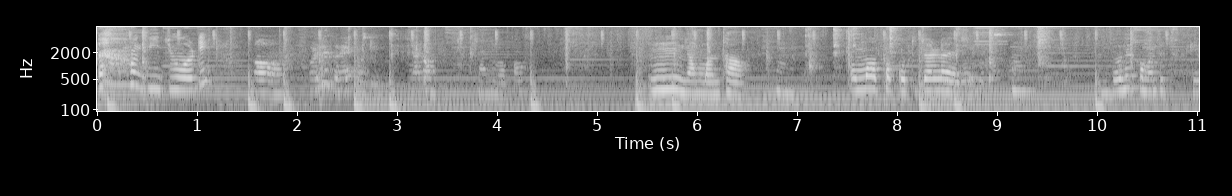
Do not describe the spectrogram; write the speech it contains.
비주얼이? 어 원래 그래 거기. 약간 많이 먹어. 음, 양 많다. 응. 엄마 아빠 것도 잘라야지. 응. 너네 거 먼저 줄게.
